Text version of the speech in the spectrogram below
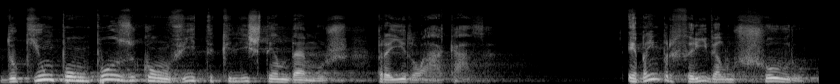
do que um pomposo convite que lhe estendamos para ir lá à casa. É bem preferível o choro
